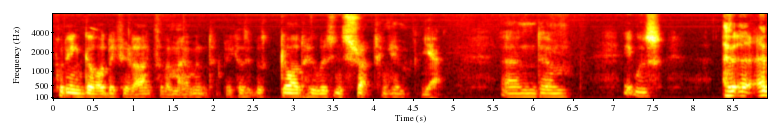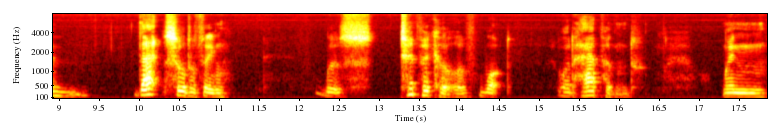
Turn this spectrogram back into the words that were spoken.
put in God, if you like, for the moment, because it was God who was instructing him. yeah. and um, it was uh, and that sort of thing was typical of what what happened when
